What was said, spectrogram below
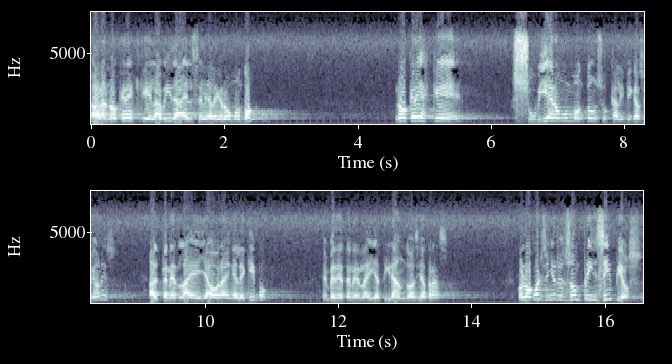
Ahora, ¿no crees que la vida a él se le alegró un montón? ¿No crees que subieron un montón sus calificaciones al tenerla ella ahora en el equipo, en vez de tenerla ella tirando hacia atrás? Con lo cual, señores, son principios.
